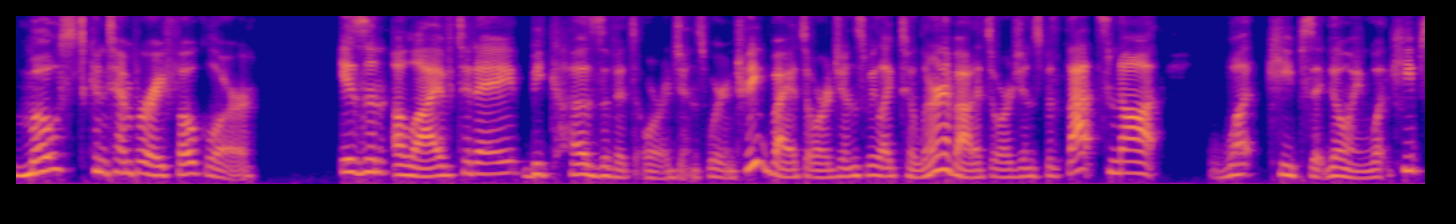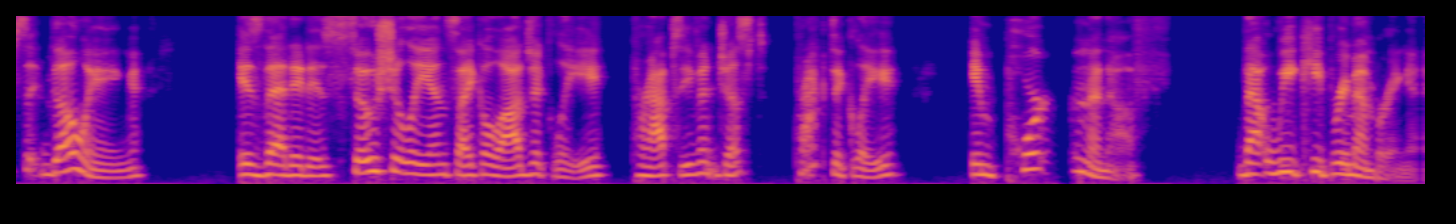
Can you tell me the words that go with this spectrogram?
Most contemporary folklore isn't alive today because of its origins. We're intrigued by its origins. We like to learn about its origins, but that's not what keeps it going. What keeps it going is that it is socially and psychologically, perhaps even just practically important enough that we keep remembering it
